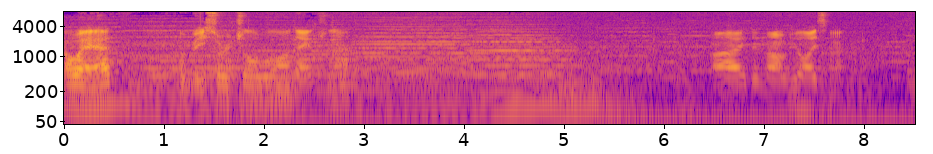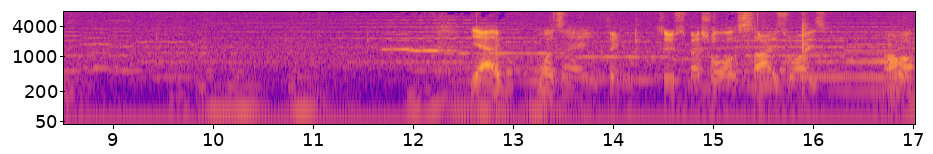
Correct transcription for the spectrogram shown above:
Oh wait, I had a research level on Angela. I did not realize that. Yeah, it wasn't anything too special size-wise. Oh well.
